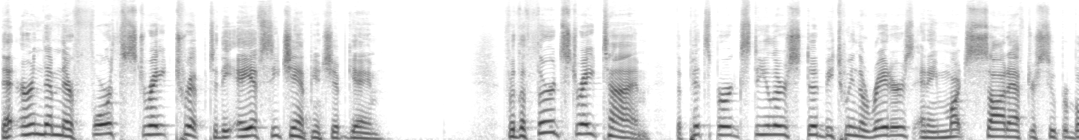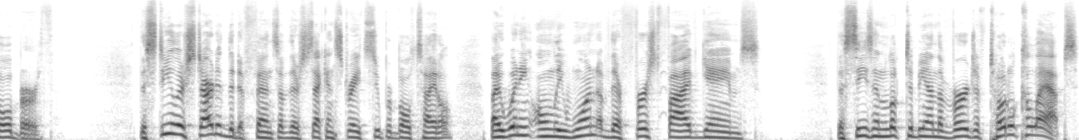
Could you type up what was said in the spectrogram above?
that earned them their fourth straight trip to the AFC Championship game. For the third straight time, the Pittsburgh Steelers stood between the Raiders and a much sought after Super Bowl berth. The Steelers started the defense of their second straight Super Bowl title by winning only one of their first five games. The season looked to be on the verge of total collapse,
